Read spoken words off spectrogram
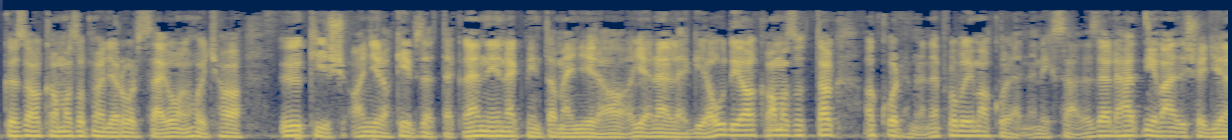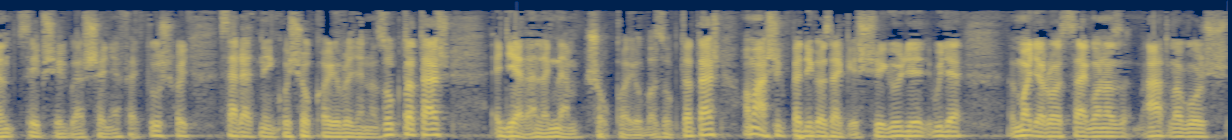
közalkalmazott Magyarországon, hogyha ők is annyira képzettek lennének, mint amennyire a jelenlegi Audi alkalmazottak, akkor nem lenne probléma, akkor lenne még százezer. De hát nyilván is egy ilyen szépségversenyeffektus, hogy szeretnénk, hogy sokkal jobb legyen az oktatás, egy jelenleg nem sokkal jobb az oktatás. A másik pedig az egészségügy. Ugye, ugye Magyarországon az átlagos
